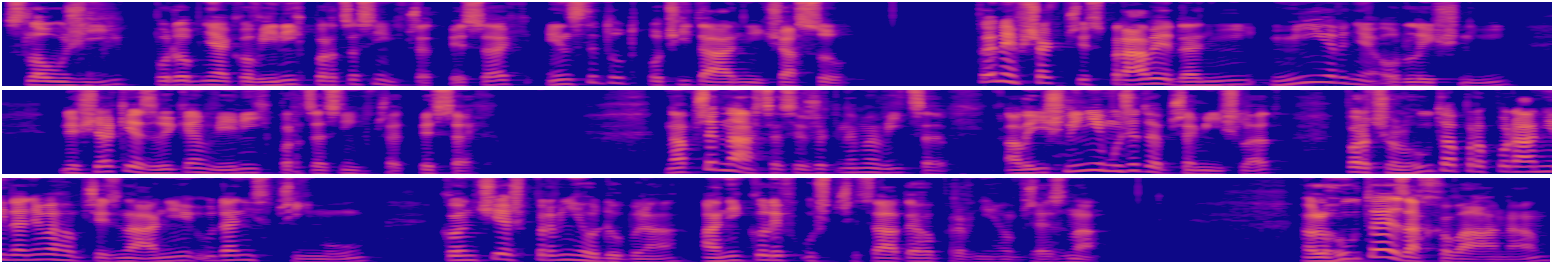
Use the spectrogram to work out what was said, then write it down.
Slouží, podobně jako v jiných procesních předpisech, institut počítání času. Ten je však při správě daní mírně odlišný, než jak je zvykem v jiných procesních předpisech. Na přednášce si řekneme více, ale již nyní můžete přemýšlet, proč lhůta pro podání daňového přiznání u daní z příjmů končí až 1. dubna a nikoliv už 31. března. Lhůta je zachována,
